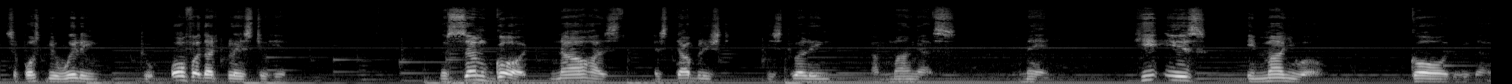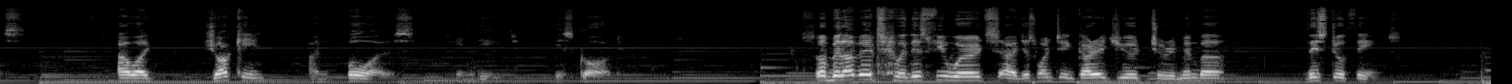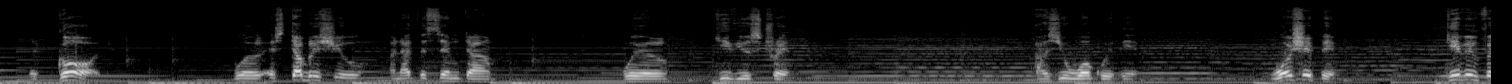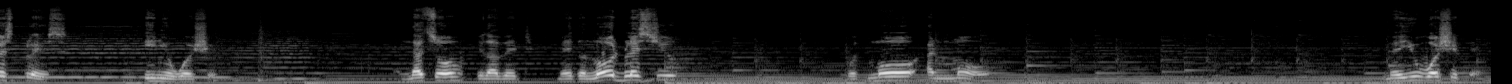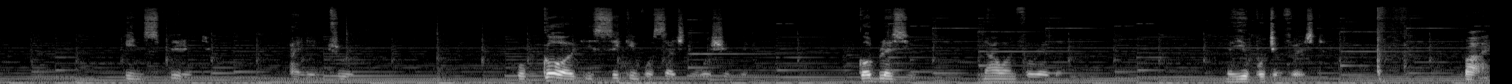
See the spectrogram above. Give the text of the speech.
supposed to be willing to offer that place to Him. The same God now has established His dwelling among us, men. He is Emmanuel, God with us. Our Jachin and Boaz indeed is God. So, beloved, with these few words, I just want to encourage you to remember these two things that God will establish you and at the same time will give you strength as you walk with Him. Worship Him, give Him first place in your worship. And that's all, beloved. May the Lord bless you with more and more. May you worship Him in spirit and in truth. For God is seeking for such to worship Him. God bless you, now and forever. May you put Him first. Bye.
